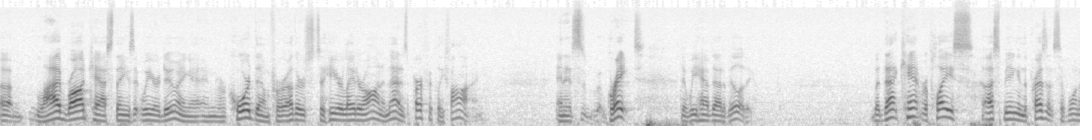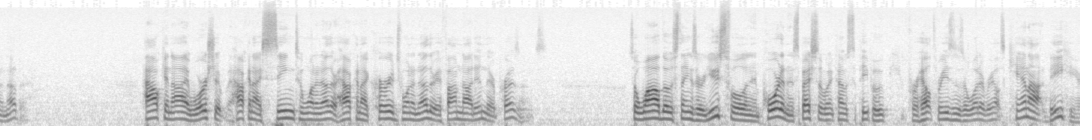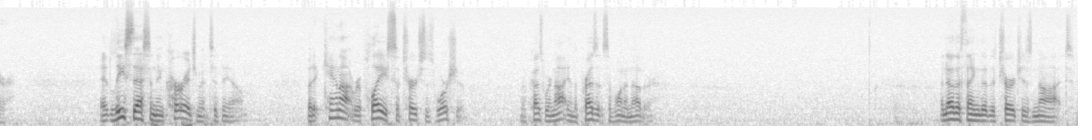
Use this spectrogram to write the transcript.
um, live broadcast things that we are doing and record them for others to hear later on, and that is perfectly fine. And it's great that we have that ability. But that can't replace us being in the presence of one another. How can I worship? How can I sing to one another? How can I encourage one another if I'm not in their presence? So while those things are useful and important, especially when it comes to people who, for health reasons or whatever else, cannot be here, at least that's an encouragement to them. But it cannot replace a church's worship because we're not in the presence of one another. Another thing that the church is not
